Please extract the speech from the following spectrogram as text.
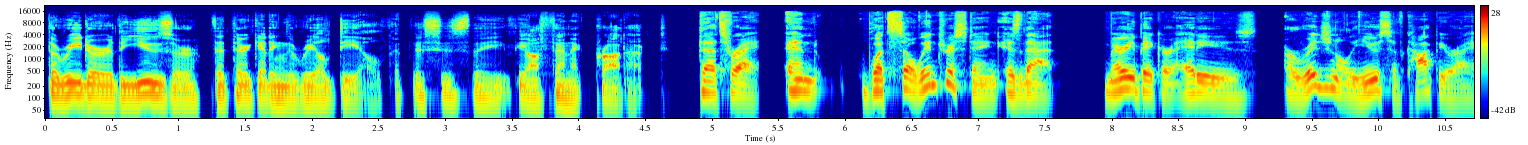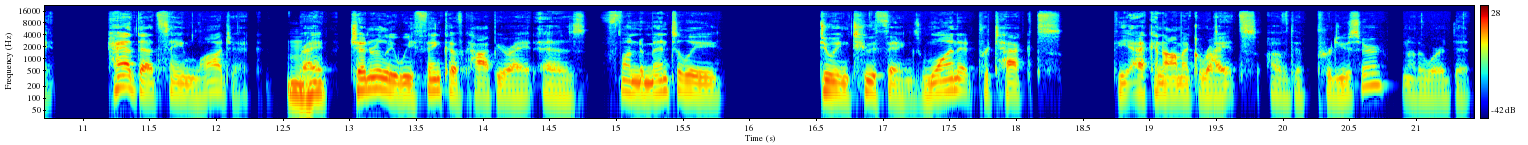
the reader or the user that they're getting the real deal, that this is the, the authentic product. That's right. And what's so interesting is that Mary Baker Eddy's original use of copyright had that same logic, mm-hmm. right? Generally, we think of copyright as fundamentally doing two things. One, it protects the economic rights of the producer. In other words, it,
